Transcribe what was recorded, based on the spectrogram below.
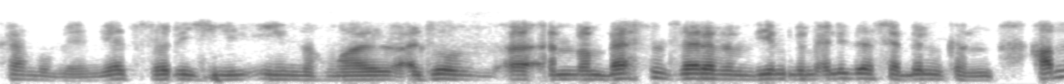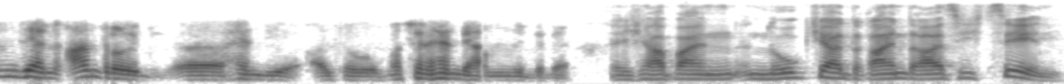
Kein Problem. Jetzt würde ich Ihnen nochmal, also äh, am besten wäre, wenn wir mit dem Handy das verbinden können. Haben Sie ein Android-Handy? also was für ein Handy haben Sie bitte? Ich habe ein Nokia 3310.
